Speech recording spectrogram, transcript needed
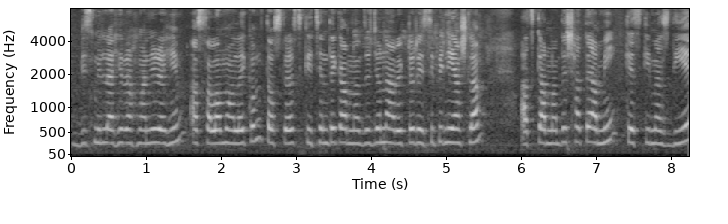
বিসমিল্লাহ রহমানি রহিম। আসসালামু আলাইকুম, তস্কার্স কিচেন থেকে আপনাদের জন্য আরেকটা রেসিপি নিয়ে আসলাম। আজকে আপনাদের সাথে আমি কেসকি মাছ দিয়ে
